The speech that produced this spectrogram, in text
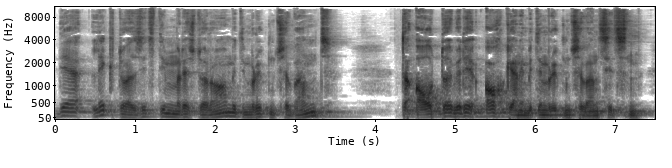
Der Lektor sitzt im Restaurant mit dem Rücken zur Wand. Der Autor würde auch gerne mit dem Rücken zur Wand sitzen,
